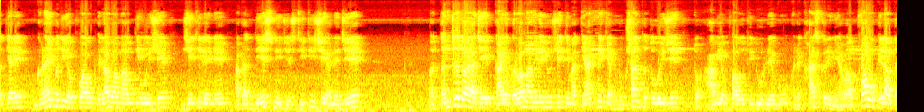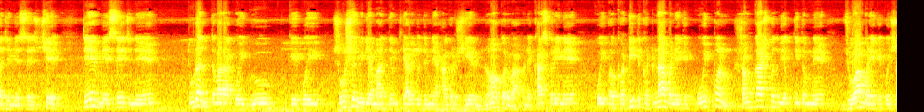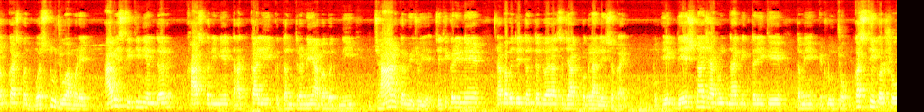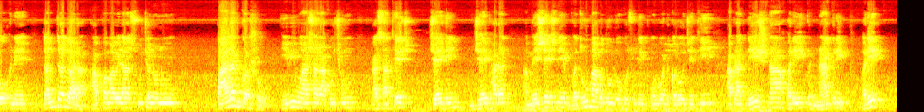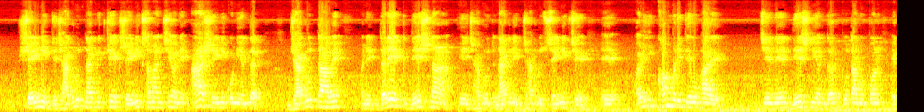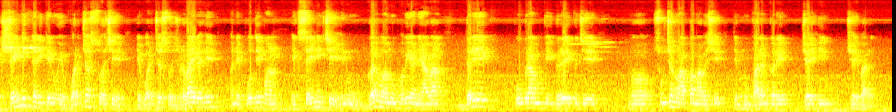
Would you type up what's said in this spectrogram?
અત્યારે ઘણી બધી અફવાઓ ફેલાવવામાં આવતી હોય છે, જેથી લઈને આપણા દેશની જે સ્થિતિ છે અને જે તંત્ર દ્વારા જે કાર્ય કરવામાં આવી રહ્યું છે, તેમાં ક્યાંક ને ક્યાંક નુકસાન થતું હોય છે, તો આવી અફવાઓથી દૂર રહેવું અને ખાસ કરીને આવા અફવાઓ ફેલાવતા જે મેસેજ છે, તે મેસેજને તુરંત તમારા કોઈ ગ્રુપ કે કોઈ સોશિયલ મીડિયા માધ્યમથી આવે તો તેમને આગળ શેર ન કરવા અને ખાસ કરીને કોઈ અઘટિત ઘટના બને કે કોઈ પણ શંકાસ્પદ વ્યક્તિ તમને જોવા મળે કે કોઈ શંકાસ્પદ વસ્તુ જોવા મળે, આવી સ્થિતિની અંદર ખાસ કરીને તાત્કાલિક તંત્રને આ બાબતની જાણ કરવી જોઈએ. જેથી કરીને આ બાબતે તંત્ર દ્વારા સજાગ પગલાં લઈ શકાય. તો એક દેશના જાગૃત નાગરિક તરીકે તમે એટલું ચોક્કસથી કરશો અને તંત્ર દ્વારા આપવામાં આવેલા સૂચનોનું પાલન કરશો, એવી હું આશા રાખું છું. આ સાથે જ જય હિન્દ, જય ભારત. આ મેસેજને વધુમાં વધુ લોકો સુધી ફોરવર્ડ કરો, જેથી આપણા દેશના હરેક નાગરિક, હરેક સૈનિક, જે જાગૃત નાગરિક છે, એક સૈનિક સમાન છે અને આ સૈનિકોની અંદર જાગૃતતા આવે. અને દરેક દેશના એ જાગૃત નાગરિક, જાગૃત સૈનિક છે, એ અડીખમ રીતે ઊભા રહે, જેને દેશની અંદર પોતાનું પણ એક સૈનિક તરીકેનું એ વર્ચસ્વ છે. એ વર્ચસ્વ જળવાઈ રહે અને પોતે પણ એક સૈનિક છે. એનું ગર્વ અનુભવે અને આવા દરેક પ્રોગ્રામ કે દરેક જે સૂચનો આપવામાં આવે છે, તેમનું પાલન કરે. જય હિન્દ, જય ભારત.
